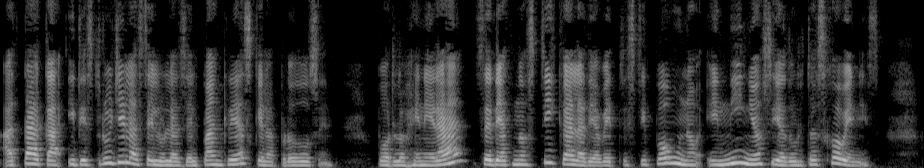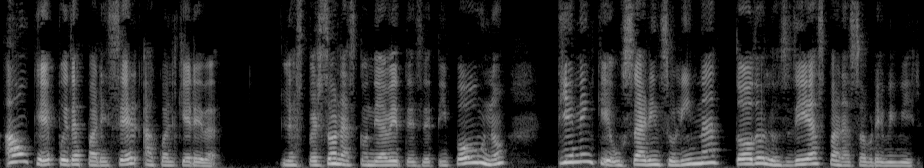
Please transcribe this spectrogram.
ataca y destruye las células del páncreas que la producen, por lo general, se diagnostica la diabetes tipo 1 en niños y adultos jóvenes, aunque puede aparecer a cualquier edad. Las personas con diabetes de tipo 1 tienen que usar insulina todos los días para sobrevivir.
